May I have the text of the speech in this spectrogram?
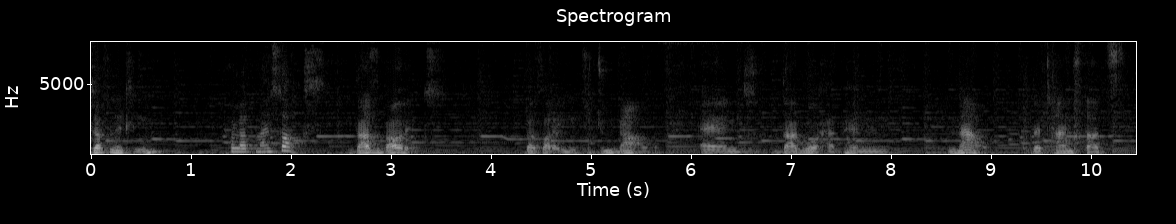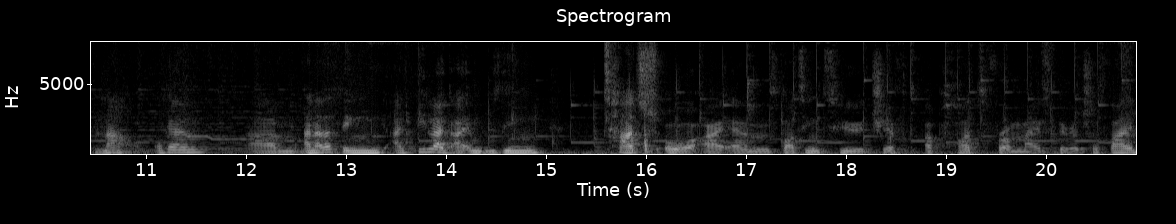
definitely pull up my socks. That's about it. That's what I need to do now. And that will happen now. The time starts now, okay? Um, another thing, I feel like I am losing touch or I am starting to drift apart from my spiritual side.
